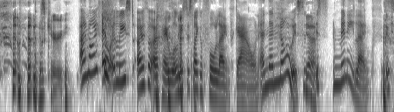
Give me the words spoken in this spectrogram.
and then there's Carrie. And I thought at least I thought okay, well at least it's like a full length gown, and then no, it's Yeah. it's mini length. It's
